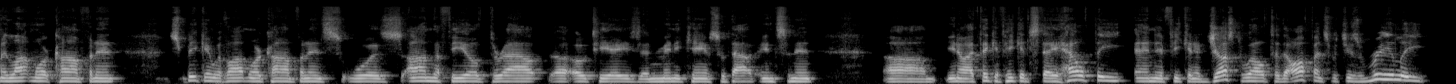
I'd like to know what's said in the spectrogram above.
a lot more confident, speaking with a lot more confidence. Was on the field throughout uh, OTAs and mini camps without incident. Um, you know, I think if he could stay healthy and if he can adjust well to the offense, which is really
